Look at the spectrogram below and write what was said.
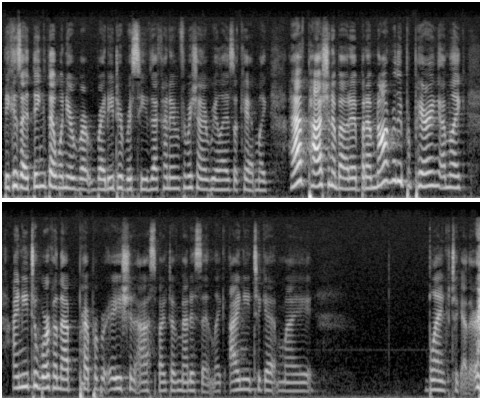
because I think that when you're re- ready to receive that kind of information, I realized okay, I'm like I have passion about it, but I'm not really preparing. I'm like I need to work on that preparation aspect of medicine. Like I need to get my blank together.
